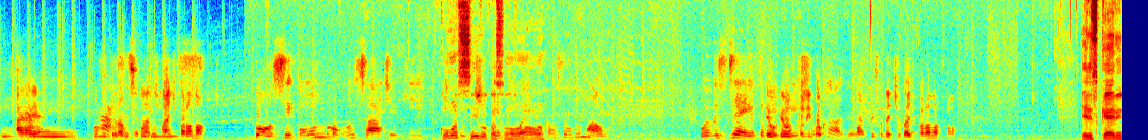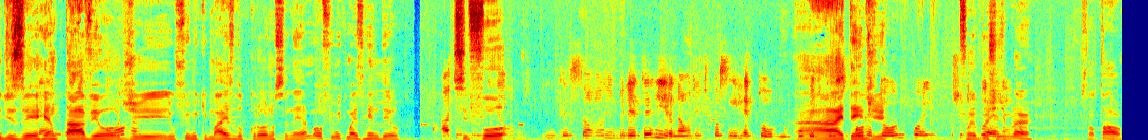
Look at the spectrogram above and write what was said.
O, Ah, é? o- Ah, você mais- paranormal. Bom, segundo o site aqui. Como assim, Invocação do é Mal? Invocação do Mal. Pois é, eu também Eu, eu falei invocação do mal pensando em atividade paranormal. Eles querem dizer Sério, rentável velho? De o filme que mais lucrou no cinema ou o filme que mais rendeu? Aqui Se for- Em questão de bilheteria, não de tipo assim, retorno. Porque Ah, tipo, se for entendi. retorno foi Foi de Blair, Bruxa de né? Blair. Total.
